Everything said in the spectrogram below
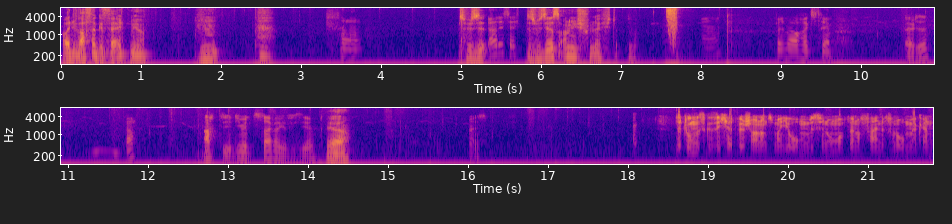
Aber die Waffe gefällt mir. Hm. Das Visier, ja, ist echt. das Visier ist auch nicht schlecht. Also. Fällt mir auch extrem. Welche? Ja. Ach, die, die mit Sniper hier. Ja. Nice. Der Turm ist gesichert, wir schauen uns mal hier oben ein bisschen um, ob wir noch Feinde von oben erkennen.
